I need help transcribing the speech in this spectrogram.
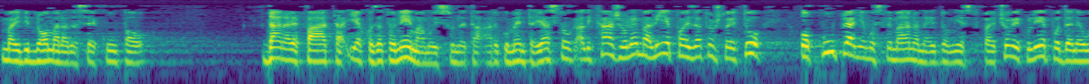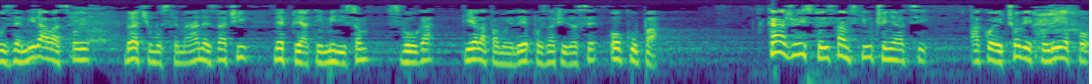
Majd ibn Omara da se je kupao. Dana refata, iako zato nemamo iz suneta argumenta jasnog, ali kaže ulema lijepo je zato što je to okupljanje muslimana na jednom mjestu. Pa je čovjeku lijepo da ne uznemirava svoju braću muslimane, znači neprijatnim mirisom svoga tijela, pa mu je lijepo znači da se okupa. Kažu isto islamski učenjaci, ako je čovjeku lijepo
